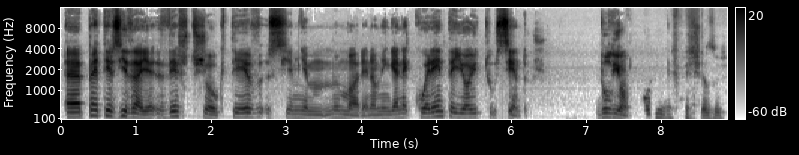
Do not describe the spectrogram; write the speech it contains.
Uh, para teres ideia deste jogo, teve, se a minha memória não me engana, 48 centros do Lyon. Jesus.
